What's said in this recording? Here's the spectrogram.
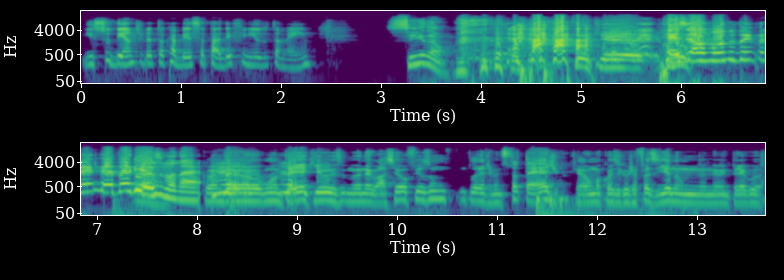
Isso dentro da tua cabeça está definido também. Sim e não. Porque. Esse eu, é o mundo do empreendedorismo, é, né? Quando eu montei aqui o meu negócio, eu fiz um planejamento estratégico, que é uma coisa que eu já fazia no, no meu emprego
